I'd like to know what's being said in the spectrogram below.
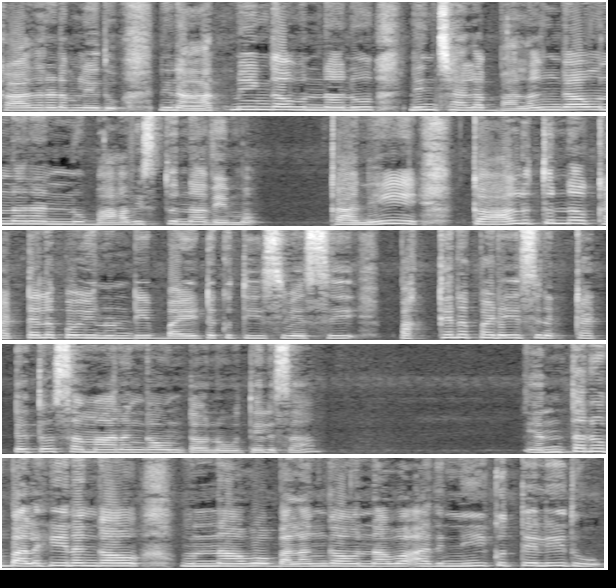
కాదనడం లేదు. నేను ఆత్మీయంగా ఉన్నాను. నేను చాలా బలంగా ఉన్నానని నువ్వు భావిస్తున్నావేమో. కానీ కాలుతున్న కట్టెల పొయ్యి నుండి బయటకు తీసివేసి పక్కన పడేసిన కట్టెతో సమానంగా ఉంటావు నువ్వు తెలుసా? ఎంత నువ్వు బలహీనంగా ఉన్నావో బలంగా ఉన్నావో అది నీకు తెలీదు.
